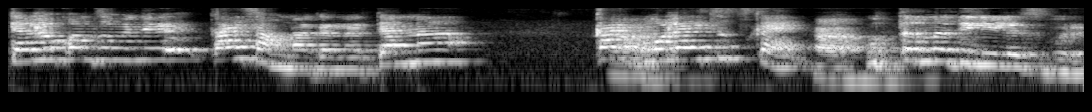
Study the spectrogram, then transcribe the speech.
त्या लोकांचं म्हणजे काय सामना करणार? त्यांना काय हा. बोलायचंच काय? हा. उत्तर न दिलेलंच बरं.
